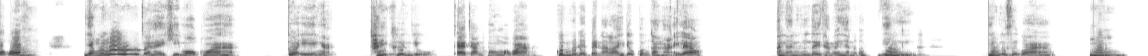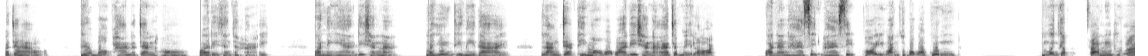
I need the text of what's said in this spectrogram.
บอกว่า ยังไม่รู้จะให้คีโมเพราะว่าตัวเองอะ่ะไข้ขึ้นอยู่ แต่อาจารย์ฮองบอกว่า คุณไม่ได้เป็นอะไร เดี๋ยวคุณก็หายแล้ว อันนั้นเลยทำให้ฉันยิ่งยิ่งรู้สึกว่า อืมพระเจ้าเพื่อบอกผ่านอาจารย์ฮองว่าดิฉันจะหาย วันนี้ดิฉันอะมายืนที่นี่ได้ หลังจากที่หมอบอกว่าดิฉันอะอาจจะไม่รอด วันนั้นห้าสิบห้าสิบพออีกวันเขาบอกว่าคุณ เหมือนกับสามีพูดว่า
